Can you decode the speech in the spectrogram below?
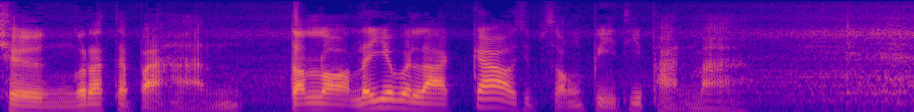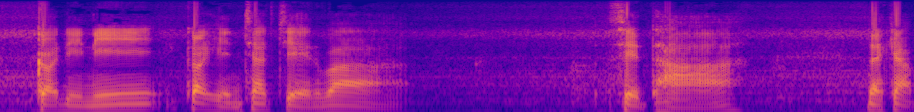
เชิงรัฐประหาร ตลอดระยะเวลา 92 ปีที่ผ่านมากรณีนี้ก็เห็นชัดเจนว่าเศรษฐานะครับ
